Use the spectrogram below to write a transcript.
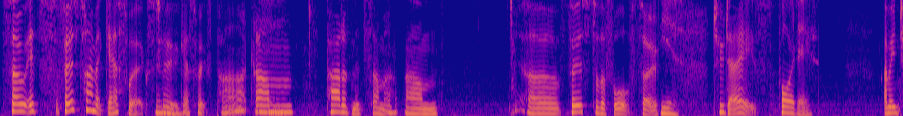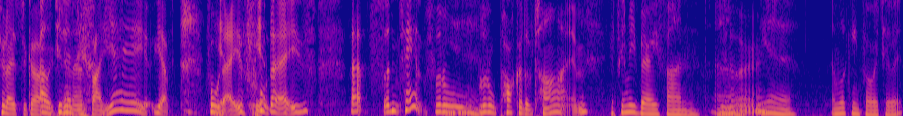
So it's first time at Gasworks too, Mhm. Gasworks Park, um, part of Midsumma. Um, uh, first to the fourth, so Yes. two days. Four days. I mean, two days to go. Oh, two And days then to it's like, yay, yeah, four Yeah, days, four yeah. days. That's intense. Little Yeah. little pocket of time. It's going to be very fun. You Um, know. Yeah. I'm looking forward to it.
